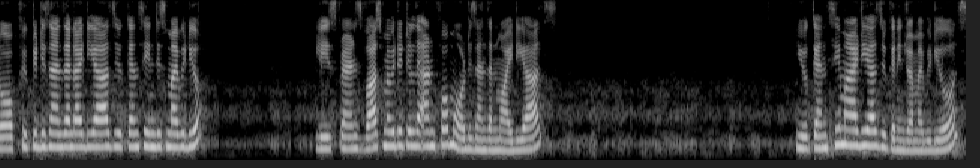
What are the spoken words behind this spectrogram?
top 50 designs and ideas you can see in this my video. Please friends watch my video till the end for more designs and more ideas. You can see my ideas you can enjoy my videos.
